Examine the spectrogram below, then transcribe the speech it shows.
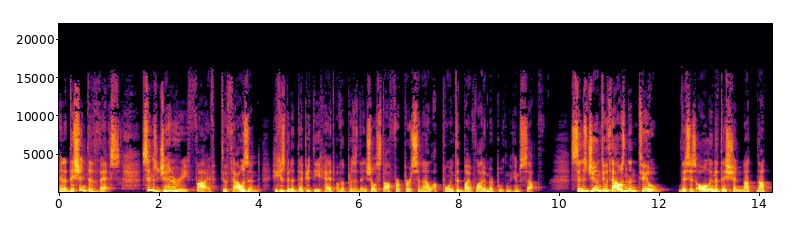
In addition to this, since January 5, 2000, he has been a deputy head of the Presidential Staff for Personnel appointed by Vladimir Putin himself. Since June 2002, this is all in addition, not, not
